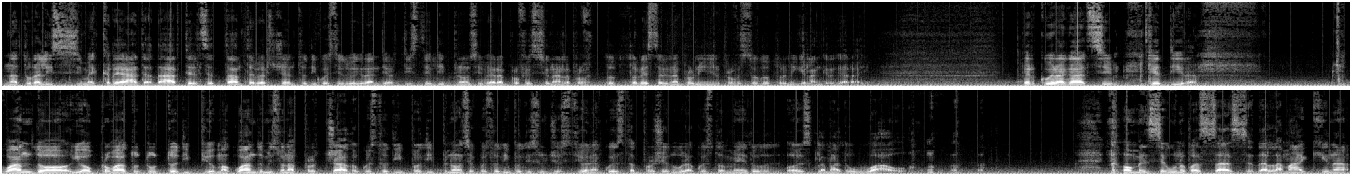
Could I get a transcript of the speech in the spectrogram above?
naturalissime, create ad arte, il 70% di questi due grandi artisti dell'ipnosi vera professionale, la dottoressa Elena Bronini e il professor dottor Michelangelo Garai. Per cui ragazzi, che dire, quando io ho provato tutto di più, ma quando mi sono approcciato a questo tipo di ipnosi, a questo tipo di suggestione, a questa procedura, a questo metodo, ho esclamato wow, come se uno passasse dalla macchina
